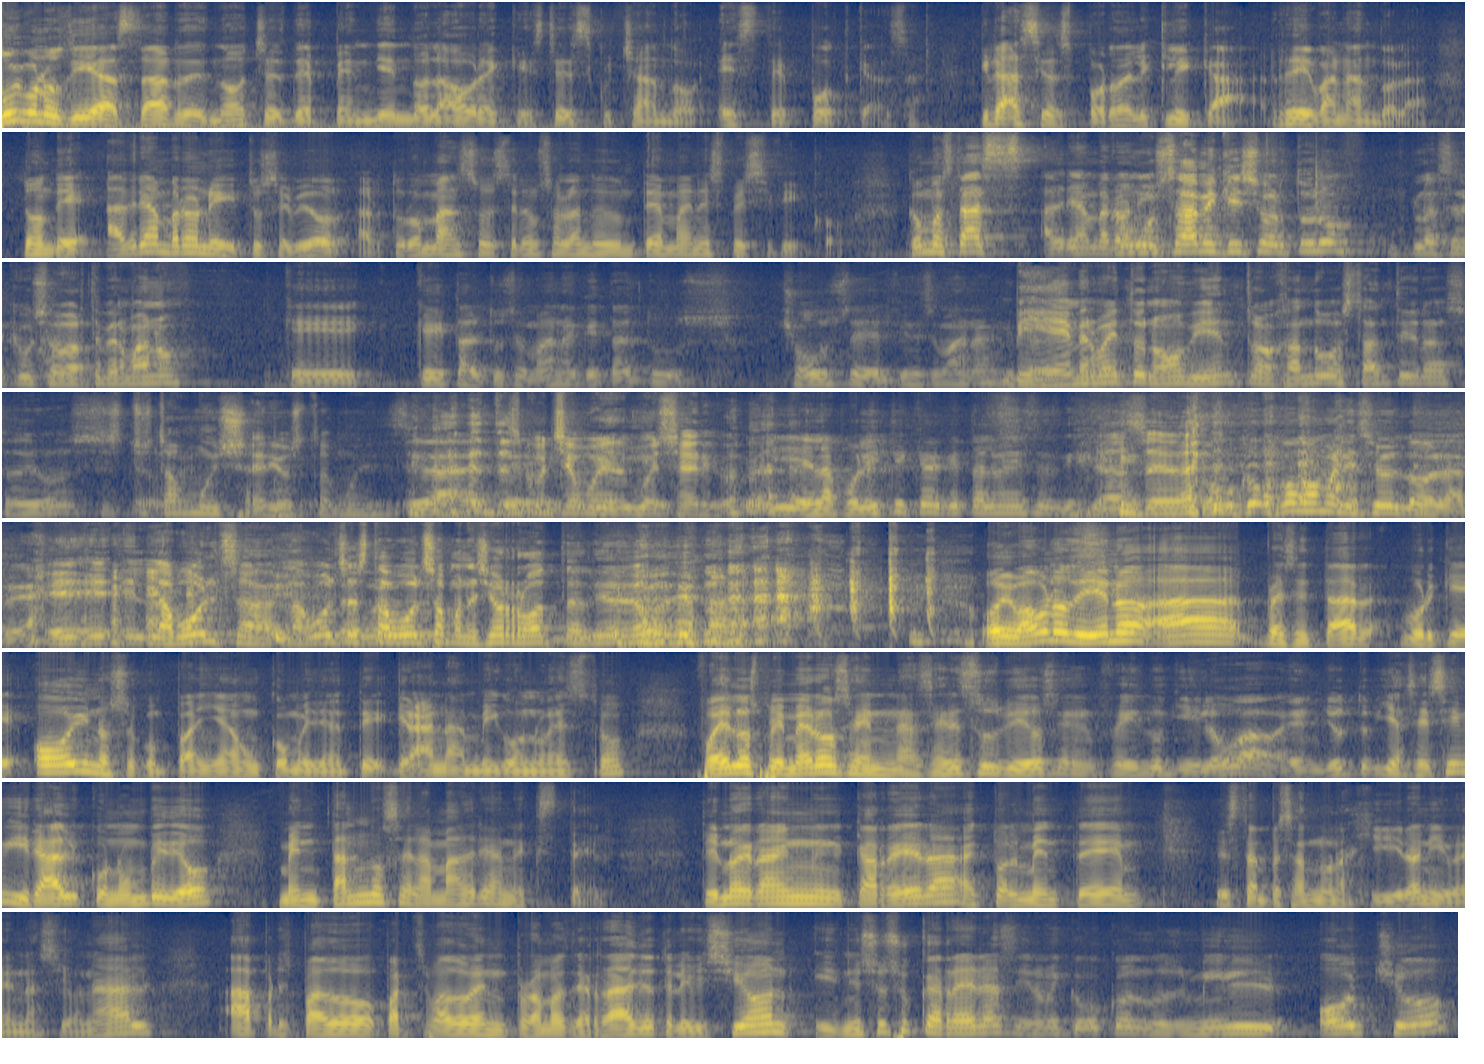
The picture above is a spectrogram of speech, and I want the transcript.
Muy buenos días, tardes, noches, dependiendo la hora que estés escuchando este podcast. Gracias por darle clic a Rebanándola, donde Adrián Baroni y tu servidor Arturo Manso estaremos hablando de un tema en específico. ¿Cómo estás, Adrián Baroni? ¿Cómo saben qué hizo Arturo? Un placer que verte, mi hermano. ¿Qué, ¿Qué tal tu semana? ¿Qué tal tus shows del fin de semana? Bien, mi hermanito, no, bien, trabajando bastante, gracias a Dios. Esto está muy serio, está muy... Te escuché muy, muy serio. ¿Y en la política qué tal me dices? Ya sé. ¿Cómo, cómo, amaneció el dólar? Eh, eh, la bolsa, la bolsa, esta bolsa amaneció rota el día de hoy. Hoy vámonos de lleno a presentar, porque hoy nos acompaña un comediante, gran amigo nuestro. Fue de los primeros en hacer esos videos en Facebook y luego en YouTube y hacerse viral con un video mentándose la madre a Nextel. Tiene una gran carrera, actualmente está empezando una gira a nivel nacional, ha participado, participado en programas de radio, televisión, inició su carrera, si no me equivoco, en 2008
